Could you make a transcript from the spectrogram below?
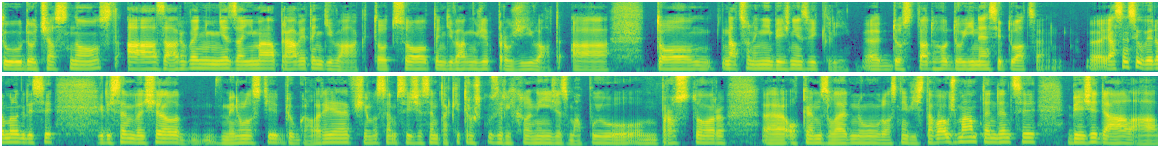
Tu dočasnost a zároveň mě zajímá právě ten divák, to, co ten divák může prožívat a to, na co není běžně zvyklý. Dostat ho do jiné situace. Já jsem si uvědomil kdysi, když jsem vešel v minulosti do galerie, všiml jsem si, že jsem taky trošku zrychlený, že zmapuju prostor, eh, okem zhlédnu vlastně výstavu a už mám tendenci běžet dál a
